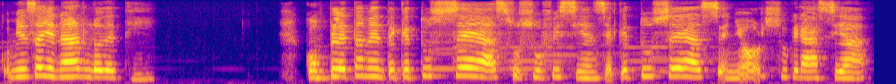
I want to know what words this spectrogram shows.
Comienza a llenarlo de ti completamente, que tú seas su suficiencia, que tú seas, Señor, su gracia.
